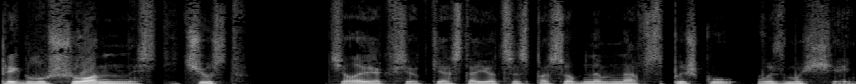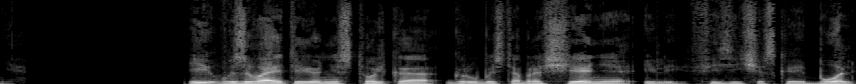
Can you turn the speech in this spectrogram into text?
приглушенности чувств человек все-таки остается способным на вспышку возмущения. И вызывает ее не столько грубость обращения или физическая боль,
